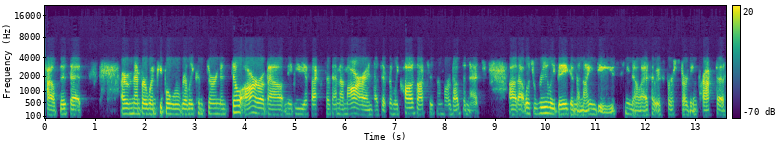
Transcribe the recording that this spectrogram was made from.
child visits. I remember when people were really concerned and still are about maybe the effects of MMR and does it really cause autism or doesn't it? Uh, that was really big in the 90s, you know, as I was first starting practice.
